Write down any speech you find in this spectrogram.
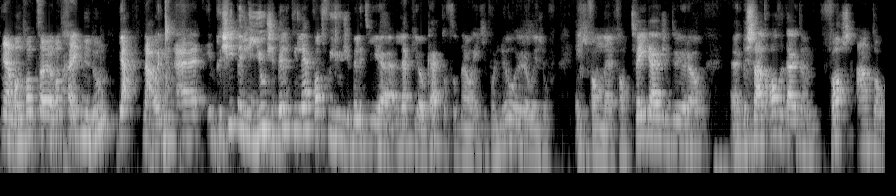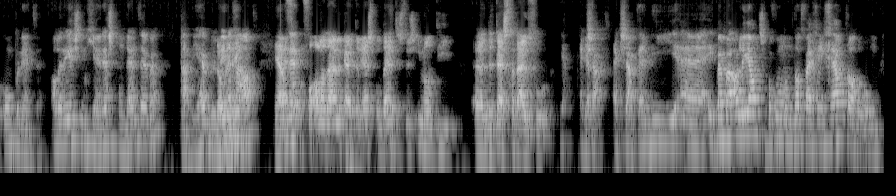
Ja, want wat, uh, wat ga ik nu doen? Ja, nou in, uh, in principe is een usability lab, wat voor usability uh, lab je ook hebt, of dat nou eentje voor 0 euro is of eentje van, van 2000 euro. Het bestaat altijd uit een vast aantal componenten. Allereerst moet je een respondent hebben. Nou, die hebben we binnengehaald. Ja, voor, voor, alle duidelijkheid, de respondent is dus iemand die de test gaat uitvoeren. Ja, exact. Ja. exact. En die, ik ben bij Allianz begonnen omdat wij geen geld hadden om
